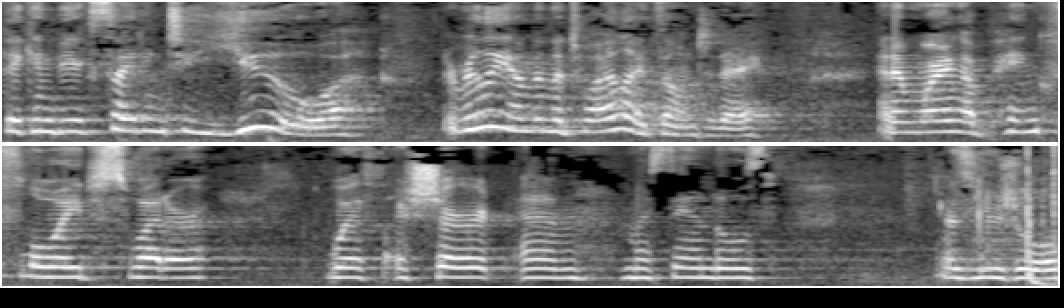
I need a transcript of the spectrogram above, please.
they can be exciting to you. I really am in the twilight zone today. And I'm wearing a Pink Floyd sweater with a shirt and my sandals as usual.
